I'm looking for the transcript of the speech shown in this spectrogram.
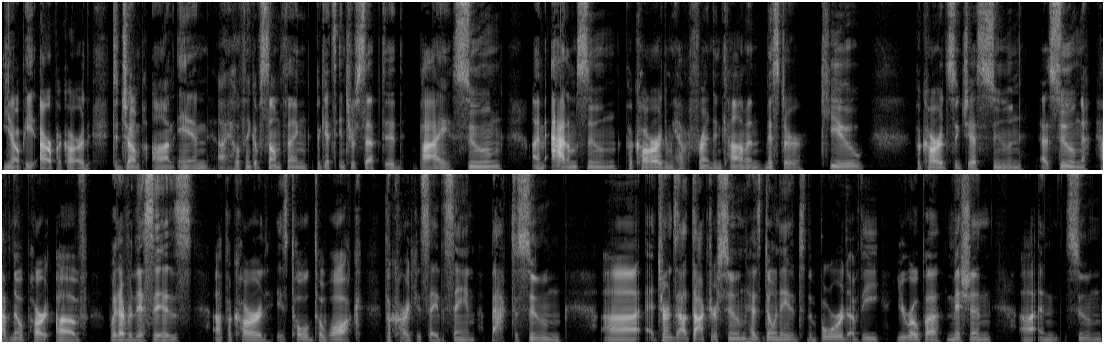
you know, Pete, our Picard, to jump on in. Uh, he'll think of something, but gets intercepted by Soong. I'm Adam Soong Picard, and we have a friend in common, Mr. Q. Picard suggests Soong, uh, Soong have no part of whatever this is. Uh, Picard is told to walk. Picard could say the same back to Soong. Uh, it turns out Dr. Soong has donated to the board of the Europa mission, uh, and Soong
